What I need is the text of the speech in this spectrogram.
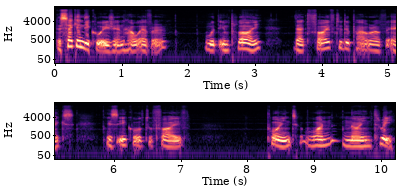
The second equation, however, would imply that 5 to the power of x is equal to 5.193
